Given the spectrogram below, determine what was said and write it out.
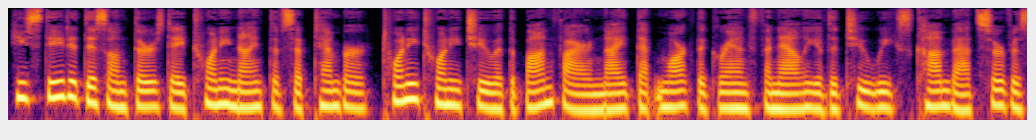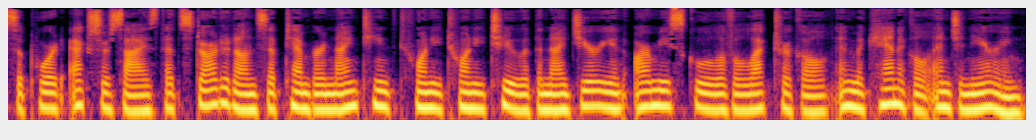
He stated this on Thursday, 29th of September, 2022 at the bonfire night that marked the grand finale of the 2 weeks combat service support exercise that started on September 19, 2022 at the Nigerian Army School of Electrical and Mechanical Engineering,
